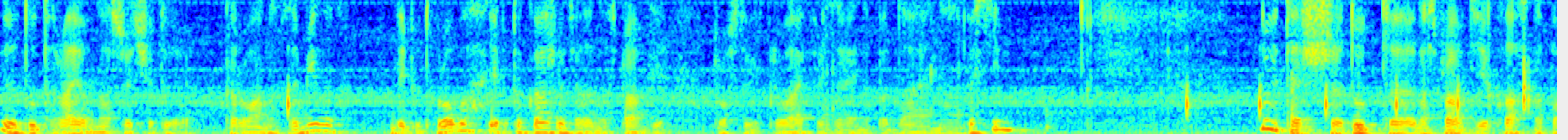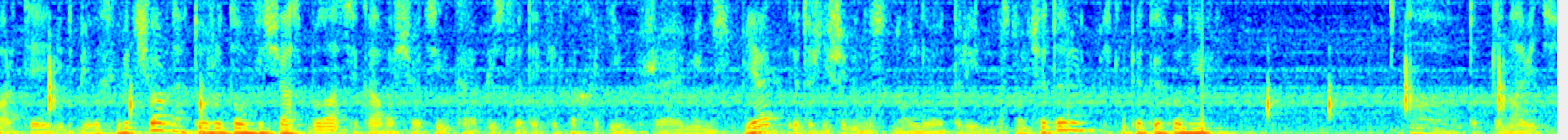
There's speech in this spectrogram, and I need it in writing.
І тут грає у нас ще 4. Каруана за білих, дебют гроба, як то кажуть, але насправді просто відкриває фріза і нападає на B7. Ну і теж тут е, насправді класна партія від білих і від чорних дуже довгий час була. Цікаво, що оцінка після декілька ходів вже мінус 5, е, точніше мінус 0,3, мінус 0,4 після 5 ходів. Тобто навіть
